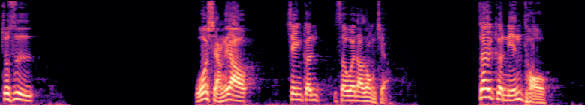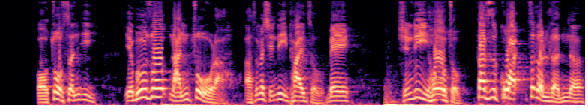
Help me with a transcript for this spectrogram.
就是，我想要先跟社会大众讲，这个年头哦，做生意也不是说难做啦，啊，什么行李拍走，没行李后走，但是怪这个人呢，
